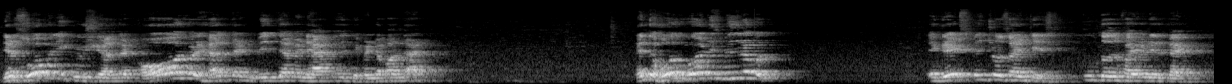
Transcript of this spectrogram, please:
They are so crucial that all your health and wisdom and happiness depend upon that. And the whole world is miserable. A great spiritual scientist, 2500 years back,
